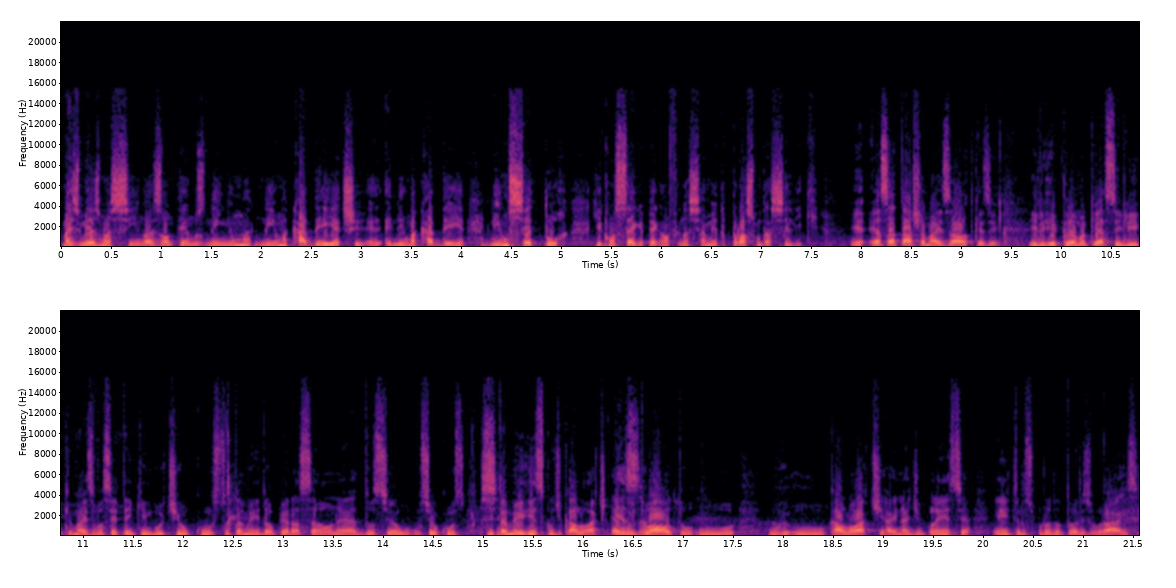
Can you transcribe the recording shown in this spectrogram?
mas mesmo assim nós não temos nenhuma, nenhuma cadeia, é, é, nenhuma cadeia, uhum. nenhum setor que consegue pegar um financiamento próximo da Selic essa taxa mais alta, quer dizer, ele reclama que é a Selic, mas você tem que embutir o custo também da operação, né, do seu, o seu custo Sim. e também risco de calote. É Exato. muito alto o, o, o calote, a inadimplência entre os produtores rurais?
